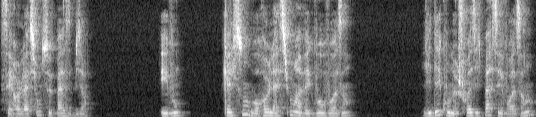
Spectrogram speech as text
ces relations se passent bien. Et vous? Quelles sont vos relations avec vos voisins? L'idée qu'on ne choisit pas ses voisins,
